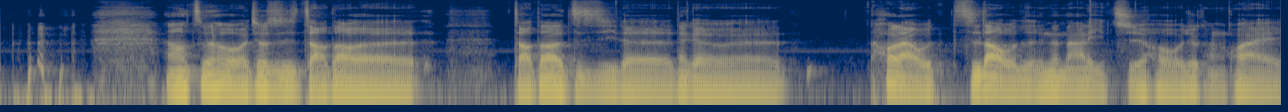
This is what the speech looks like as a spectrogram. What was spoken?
然后最后我就是找到了，找到了自己的那个。后来我知道我人在哪里之后，我就赶快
